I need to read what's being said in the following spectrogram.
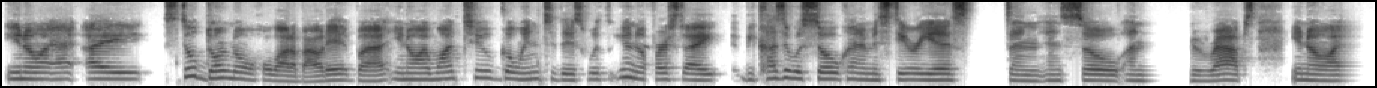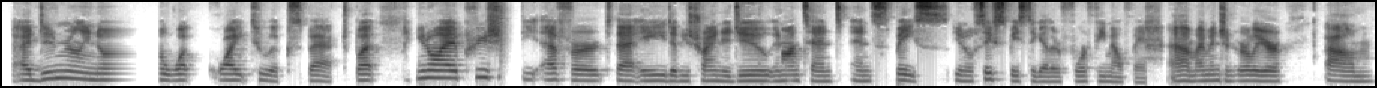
you know, I, I still don't know a whole lot about it, but you know, I want to go into this with, you know, first I because it was so kind of mysterious and and so under wraps, you know, I I didn't really know what quite to expect. But you know, I appreciate the effort that AEW is trying to do in content and space, you know, safe space together for female fans. Um, I mentioned earlier um,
